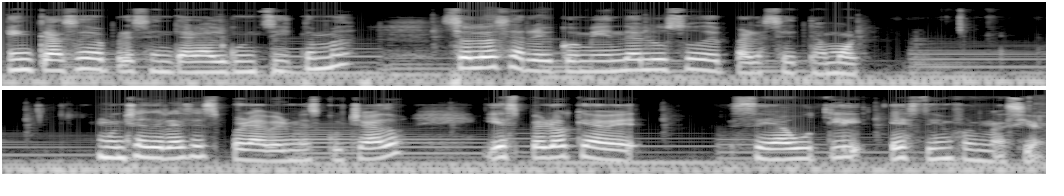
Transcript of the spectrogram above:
En caso de presentar algún síntoma, solo se recomienda el uso de paracetamol. Muchas gracias por haberme escuchado y espero que sea útil esta información.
